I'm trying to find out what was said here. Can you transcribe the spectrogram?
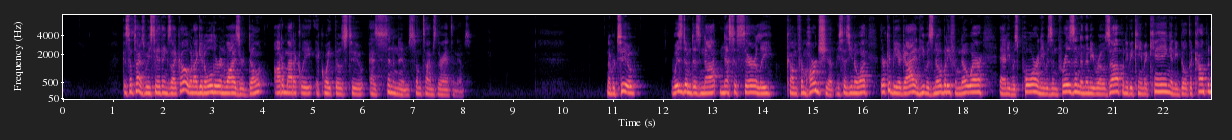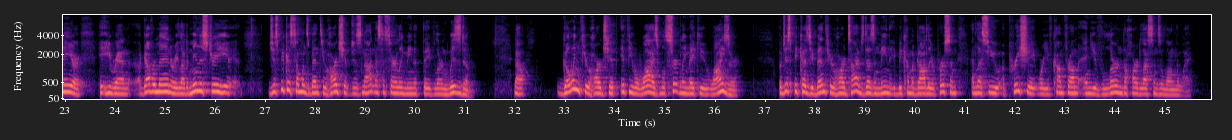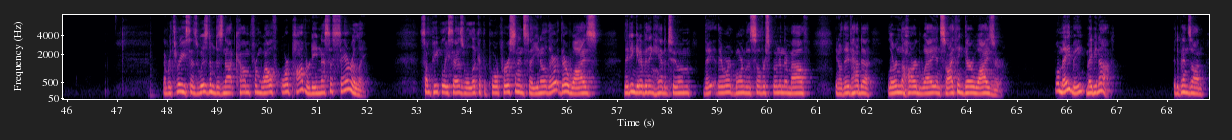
Because sometimes we say things like, oh, when I get older and wiser, don't automatically equate those two as synonyms. Sometimes they're antonyms. Number two, wisdom does not necessarily come from hardship. He says, you know what? There could be a guy and he was nobody from nowhere and he was poor and he was in prison and then he rose up and he became a king and he built a company or he, he ran a government or he led a ministry. He, just because someone's been through hardship does not necessarily mean that they've learned wisdom. Now, going through hardship, if you were wise, will certainly make you wiser. But just because you've been through hard times doesn't mean that you've become a godlier person unless you appreciate where you've come from and you've learned the hard lessons along the way. Number three says, wisdom does not come from wealth or poverty necessarily. Some people, he says, will look at the poor person and say, you know, they're, they're wise. They didn't get everything handed to them. They, they weren't born with a silver spoon in their mouth. You know, they've had to learn the hard way, and so I think they're wiser. Well, maybe, maybe not. It depends on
